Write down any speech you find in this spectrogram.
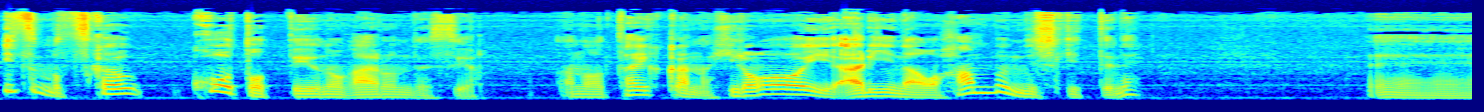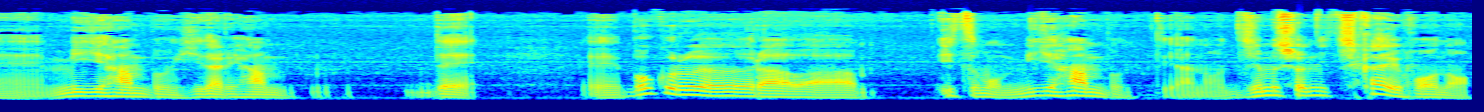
いつも使うコートっていうのがあるんですよ。あの体育館の広いアリーナを半分に仕切ってね、えー、右半分左半分で、えー、僕らはいつも右半分っていうあの事務所に近い方の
